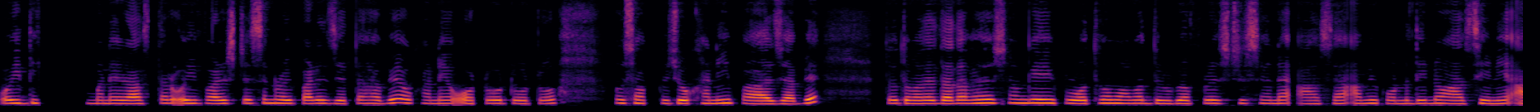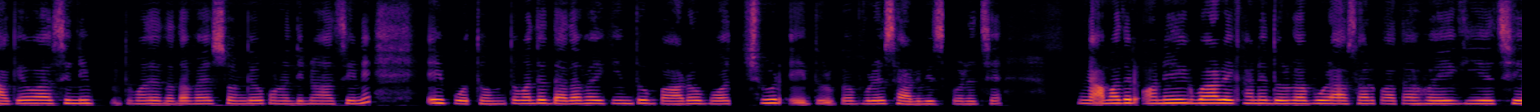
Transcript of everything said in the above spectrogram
ওই দিক মানে রাস্তার ওই পার স্টেশনের ওই পারে যেতে হবে। ওখানে অটো টোটো ও সব কিছু ওখানেই পাওয়া যাবে। তো তোমাদের দাদাভাইয়ের সঙ্গে এই প্রথম আমার দুর্গাপুর স্টেশনে আসা, আমি কোনো দিনও আসিনি, আগেও আসিনি, তোমাদের দাদাভাইয়ের সঙ্গেও কোনো দিনও আসিনি, এই প্রথম। তোমাদের দাদাভাই কিন্তু বারো বছর এই দুর্গাপুরে সার্ভিস করেছে। আমাদের অনেকবার এখানে দুর্গাপুর আসার কথা হয়ে গিয়েছে।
